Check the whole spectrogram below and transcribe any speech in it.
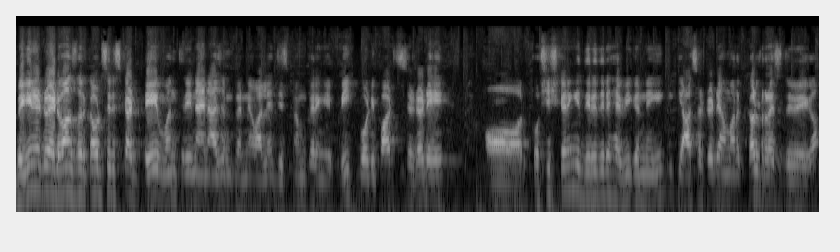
beginner to advance workout series का डे 139 आज हम करने वाले हैं जिसमें हम करेंगे वीक बॉडी पार्ट सैटरडे और कोशिश करेंगे धीरे धीरे हैवी करने की क्योंकि आज सैटरडे हमारा कल रेस्ट डे रहेगा।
